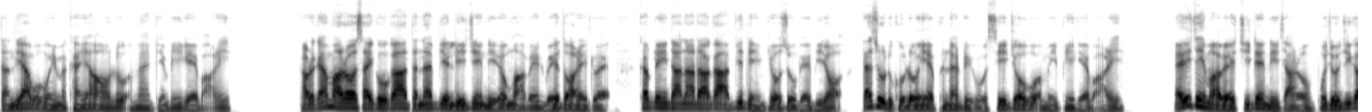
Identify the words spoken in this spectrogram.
တန်တရားဝင်မခံရအောင်လို့အမှန်ပြင်ပေးခဲ့ပါတယ်။နောက်တစ်ခါမှာတော့စိုက်ကိုကတနက်ပြစ်လေးကျင်နေတော့မှပဲလွဲသွားတဲ့အတွက်ကပတိန်တာနာတာကအပြစ်တင်ပြောဆိုခဲ့ပြီးတော့တပ်စုတစ်ခုလုံးရဲ့ဖနက်တွေကိုစေးကြောဖို့အမိန့်ပေးခဲ့ပါတယ်။ အဲ့ဒီချိန်မှာပဲကြီးတက်နေကြတော့ဗိုလ်ချုပ်ကြီးက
